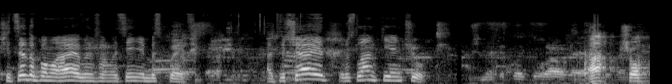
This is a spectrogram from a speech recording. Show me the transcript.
Чи це допомагає в інформаційній безпеці? Отвечає Руслан Киянчук. А, що?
